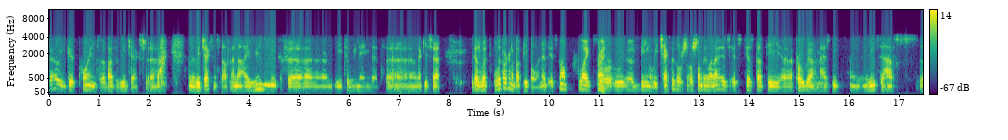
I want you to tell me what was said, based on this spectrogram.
very good point about the rejects uh, and the rejection stuff, and I really need to uh, need to rename that, uh, like you said, because we're, we're talking about people, and it, it's not like right. you're uh, being rejected or, or something like that. It's, it's just that the uh, program has uh, needs to have a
